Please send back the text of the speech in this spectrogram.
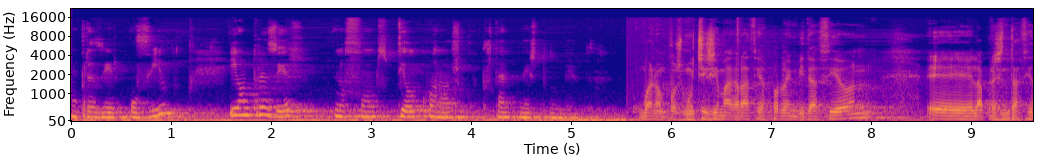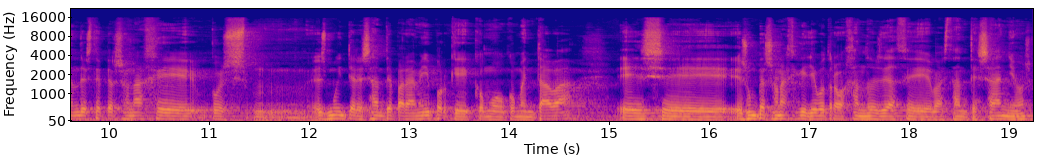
um prazer ouvi-lo e é um prazer, no fundo, tê-lo connosco, portanto, neste momento. Bueno, pues muchísimas gracias por la invitación. Eh, la presentación de este personaje pues, mm, es muy interesante para mí porque, como comentaba, es, eh, es, un personaje que llevo trabajando desde hace bastantes años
